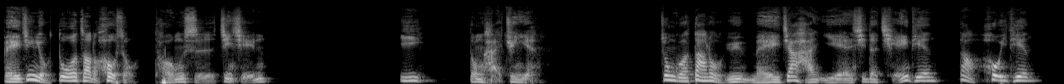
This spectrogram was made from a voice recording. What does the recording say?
北京有多招的后手同时进行。一、东海军演，中国大陆与美加韩演习的前一天到后一天，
